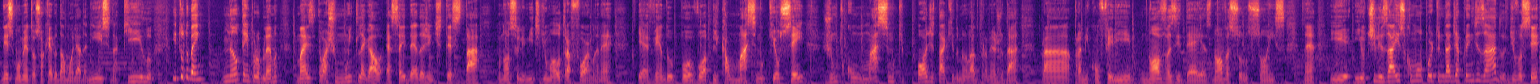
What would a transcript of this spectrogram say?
nesse momento eu só quero dar uma olhada nisso, naquilo, e tudo bem, não tem problema, mas eu acho muito legal essa ideia da gente testar o nosso limite de uma outra forma, né? Que é vendo, pô, vou aplicar o máximo que eu sei, junto com o máximo que pode estar tá aqui do meu lado para me ajudar, para me conferir novas ideias, novas soluções, né? E, e utilizar isso como uma oportunidade de aprendizado, de você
